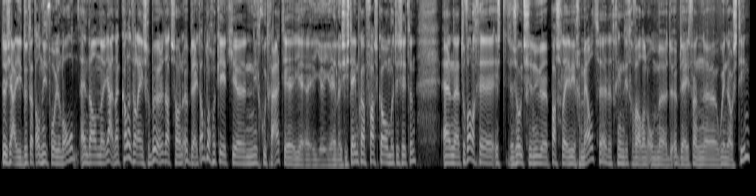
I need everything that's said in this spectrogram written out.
Dus ja, je doet dat al niet voor je lol. En dan, ja, dan kan het wel eens gebeuren dat zo'n update ook nog een keertje niet goed gaat. Je, je, je, je hele systeem kan vastkomen te zitten. En toevallig is zoiets nu pas geleden weer gemeld. Dat ging in dit geval dan om de update van Windows 10.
